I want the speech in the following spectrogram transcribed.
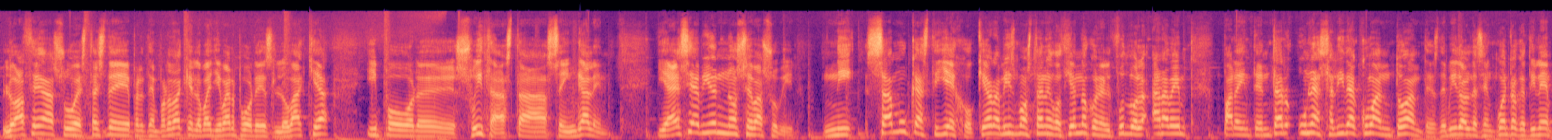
Lo hace a su stage de pretemporada que lo va a llevar por Eslovaquia y por eh, Suiza hasta Saint Gallen. Y a ese avión no se va a subir. ni Samu Castillejo, que ahora mismo está negociando con el fútbol árabe para intentar una salida cuanto antes, debido al desencuentro que tiene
